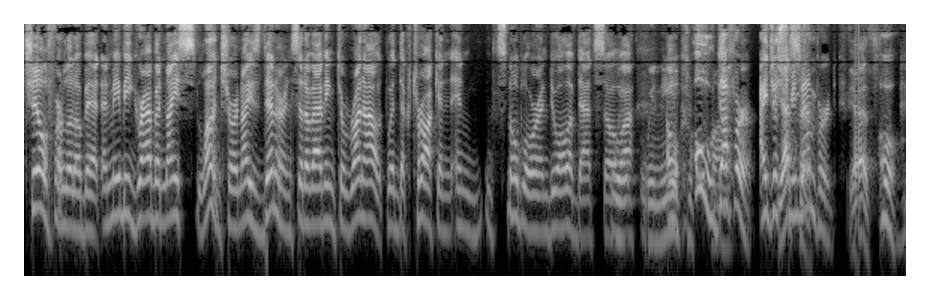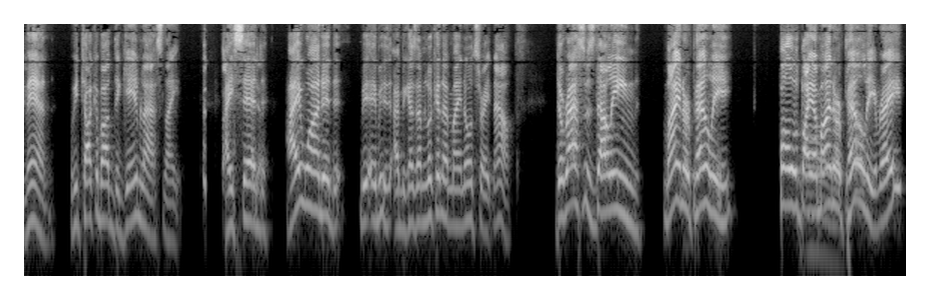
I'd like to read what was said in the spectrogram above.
chill for a little bit and maybe grab a nice lunch or a nice dinner instead of having to run out with the truck and, and snowblower and do all of that. So, we, uh, we need oh, oh, find... Duffer. I just yes, remembered. Sir. Yes. Oh man. We talked about the game last night. I said, yeah. I wanted, because I'm looking at my notes right now the Rasmus Dahlin minor penalty followed by oh. a minor penalty, right?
